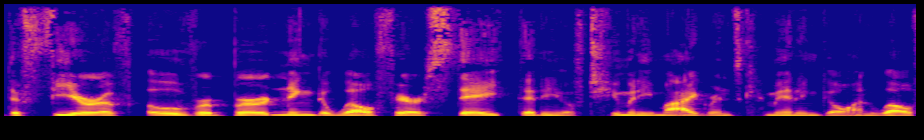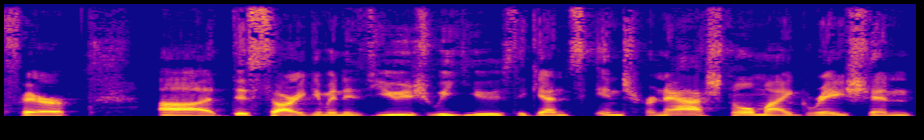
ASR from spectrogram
the fear of overburdening the welfare state that you know if too many migrants come in and go on welfare. Uh, this argument is usually used against international migration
